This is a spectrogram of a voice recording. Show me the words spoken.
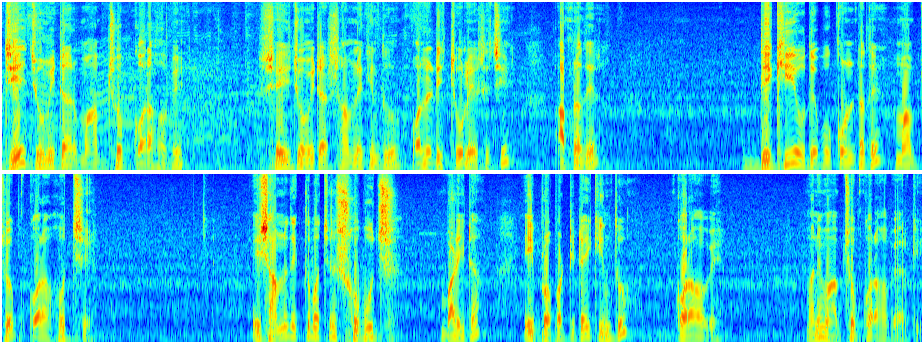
যে জমিটার মাপঝোপ করা হবে, সেই জমিটার সামনে কিন্তু অলরেডি চলে এসেছি। আপনাদের দেখিয়েও দেব কোনটাতে মাপঝোপ করা হচ্ছে। এই সামনে দেখতে পাচ্ছেন সবুজ বাড়িটা, এই প্রপার্টিটাই কিন্তু করা হবে। মানে মাপঝোপ করা হবে আর কি।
